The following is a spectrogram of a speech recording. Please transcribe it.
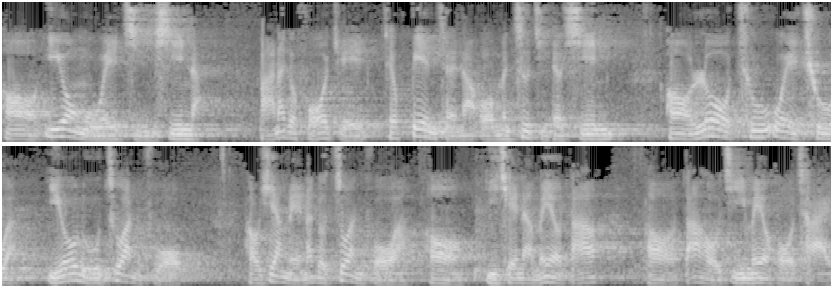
哦，用为己心呐，把那个佛觉就变成了我们自己的心哦，若出未出啊，犹如转佛，好像呢，那个转佛啊，哦，以前呢没有打。哦，打火机没有火柴，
